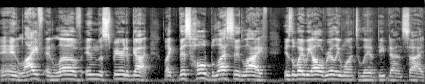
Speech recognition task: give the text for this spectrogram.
and life and love in the Spirit of God. Like this whole blessed life is the way we all really want to live deep down inside.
